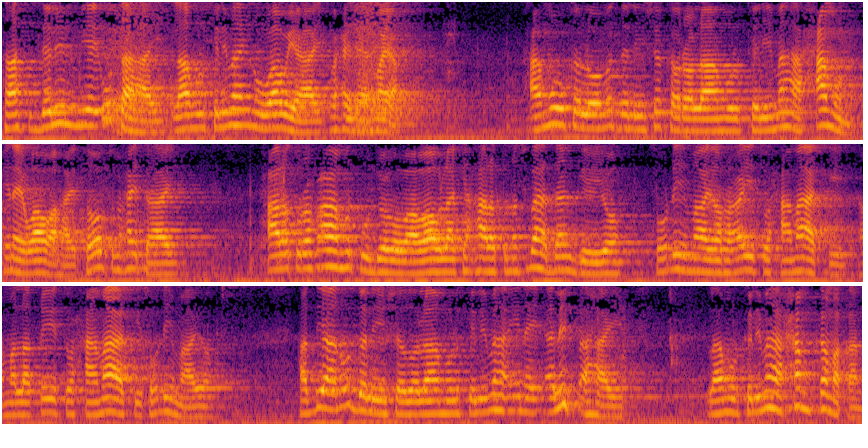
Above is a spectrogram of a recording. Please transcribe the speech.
taasi daliil miyay u tahay laamulkelimaha inuu waaw yahay waxay dhaheen maya xamuuka looma daliisho karo laamulkelimaha xamun inay waaw ahayd sababtu maxay tahay xaalatu rafcaha markuu joogo waa waaw laakiin xaalatu nasba haddaan geeyo soo dhihi maayo ra'aytu xamaaki ama laqiitu xamaaki soo dhihi maayo. Haddii aan u daliishado laamulkelimaha inay alif ahayd laamulkelimaha xam ka maqan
